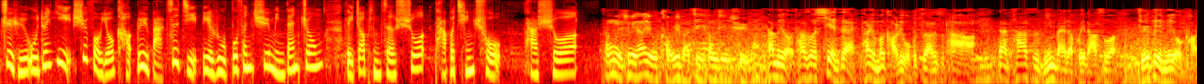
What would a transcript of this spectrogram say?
至于吴敦义是否有考虑把自己列入不分区名单中，李昭平则说他不清楚。他说。唐美，所以他有考虑把自己放进去吗？他没有，他说现在他有没有考虑，我不知道，那是他啊。但他是明白的回答说，绝对没有考，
